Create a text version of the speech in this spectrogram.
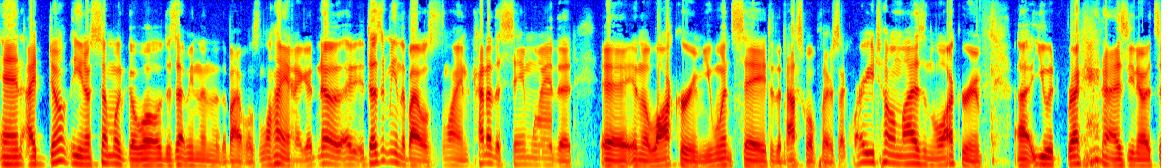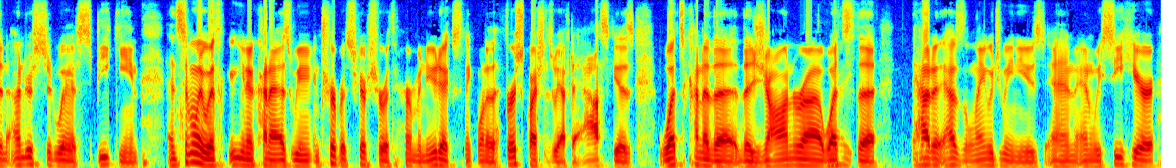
And I don't, you know, some would go, well, does that mean then that the Bible's lying? I go, no, it doesn't mean the Bible's lying. Kind of the same way that uh, in the locker room, you wouldn't say to the basketball players, like, why are you telling lies in the locker room? Uh, you would recognize, you know, it's an understood way of speaking. And similarly with, you know, kind of as we interpret scripture with hermeneutics, I think one of the first questions we have to ask is, what's kind of the the genre? What's right. the how to, how's the language being used. And and we see here I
